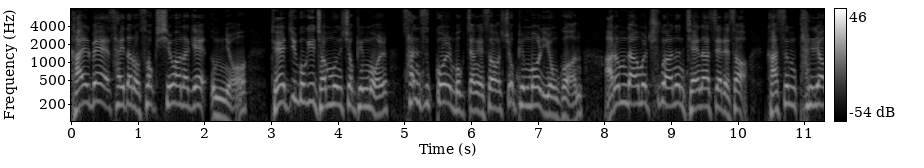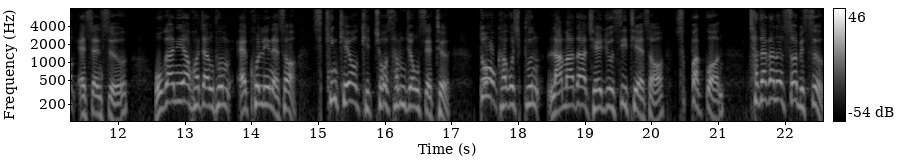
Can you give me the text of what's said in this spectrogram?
갈배 사이다로 속 시원하게 음료, 돼지고기 전문 쇼핑몰 산수골 목장에서 쇼핑몰 이용권, 아름다움을 추구하는 제나셀에서 가슴 탄력 에센스, 오가니아 화장품 에콜린에서 스킨케어 기초 3종 세트, 또 가고 싶은 라마다 제주시티에서 숙박권, 찾아가는 서비스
